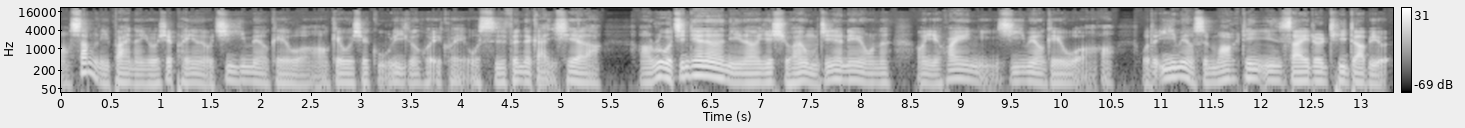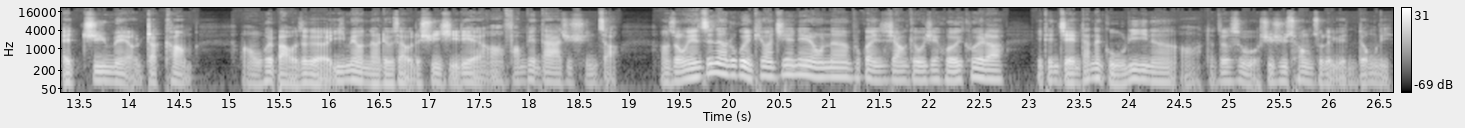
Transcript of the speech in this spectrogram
哦，上个礼拜呢，有一些朋友有寄 email 给我，哦，给我一些鼓励跟回馈，我十分的感谢啦。啊，如果今天呢，你呢也喜欢我们今天的内容呢，哦，也欢迎你寄 email 给我，啊，我的 email 是 marketinginsidertw@gmail.com，啊，我会把我这个 email 呢留在我的讯息列，啊，方便大家去寻找。啊，总而言之呢，如果你听完今天内容呢，不管你是想要给我一些回馈啦，一点简单的鼓励呢，哦，那都是我继续创作的原动力。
